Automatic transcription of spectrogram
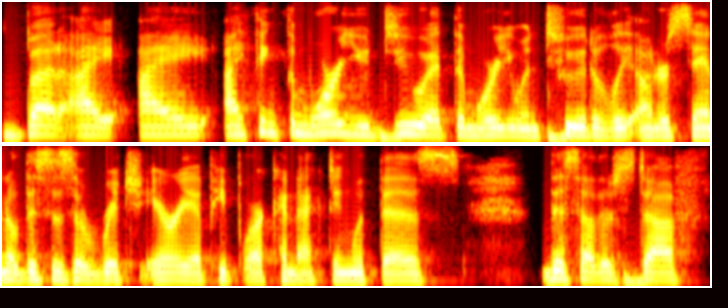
but I, I I think the more you do it, the more you intuitively understand. Oh, this is a rich area. People are connecting with this, this other stuff.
